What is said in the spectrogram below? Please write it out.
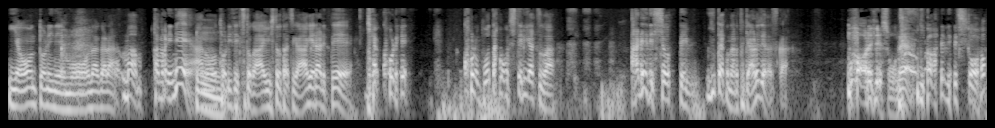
いや、本当にね、もう、だから、まあ、たまにね、あの、うん撮り鉄とかああいう人たちが挙げられて、いや、これ、このボタンを押してるやつは、あれでしょって言いたくなる時あるじゃないですか。まあ、あれでしょうね。いや、あれでしょ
